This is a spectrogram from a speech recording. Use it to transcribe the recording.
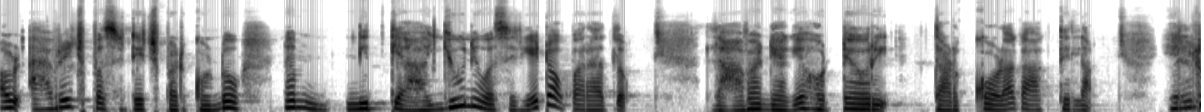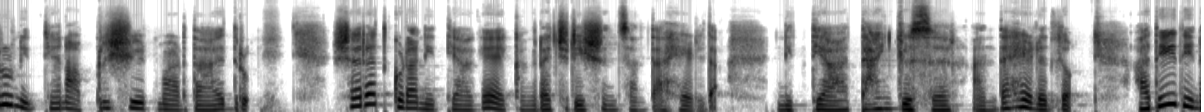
ಅವಳು ಆ್ಯಾವ್ರೇಜ್ ಪರ್ಸೆಂಟೇಜ್ ಪಡ್ಕೊಂಡು ನಮ್ಮ ನಿತ್ಯ ಯೂನಿವರ್ಸಿಟಿಗೆ ಟಾಪರ್ ಆದಳು ಲಾವಣ್ಯಗೆ ಹೊಟ್ಟೆವ್ರಿ ತಡ್ಕೊಳಕ್ಕೆ ಆಗ್ತಿಲ್ಲ ಎಲ್ಲರೂ ನಿತ್ಯನ ಅಪ್ರಿಷಿಯೇಟ್ ಮಾಡ್ತಾ ಇದ್ರು. ಶರತ್ ಕೂಡ ನಿತ್ಯಗೆ ಕಂಗ್ರ್ಯಾಚುಲೇಷನ್ಸ್ ಅಂತ ಹೇಳ್ದ. ನಿತ್ಯ ಥ್ಯಾಂಕ್ ಯು ಸರ್ ಅಂತ ಹೇಳಿದ್ಲು. ಅದೇ ದಿನ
